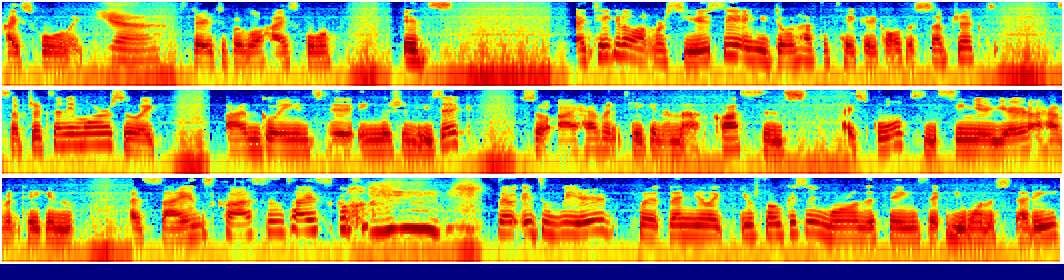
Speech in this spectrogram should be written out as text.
high school, like Yeah. stereotypical high school. It's I take it a lot more seriously, and you don't have to take like all the subject subjects anymore. So like I'm going into English and music, so I haven't taken a math class since high school, since senior year. I haven't taken a science class since high school. so it's weird, but then you're like you're focusing more on the things that you want to study.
